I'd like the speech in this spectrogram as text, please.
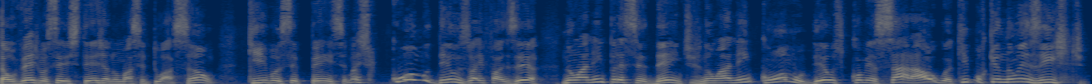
Talvez você esteja numa situação que você pense, mas como Deus vai fazer? Não há nem precedentes, não há nem como Deus começar algo aqui porque não existe.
